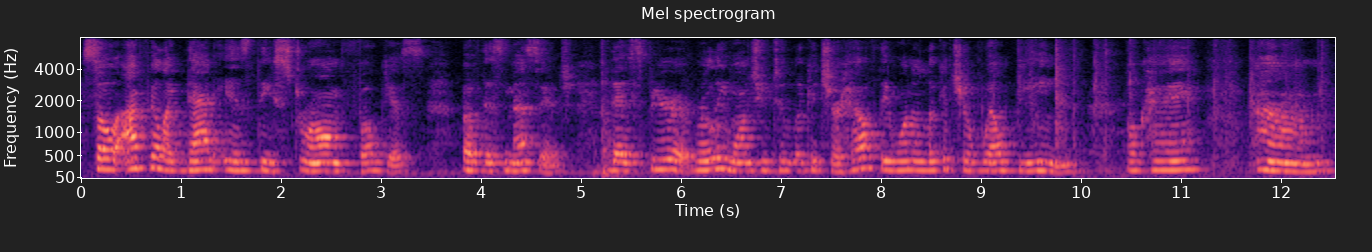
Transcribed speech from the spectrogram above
so I feel like that is the strong focus of this message. That Spirit really wants you to look at your health. They want to look at your well-being. Okay? Um,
